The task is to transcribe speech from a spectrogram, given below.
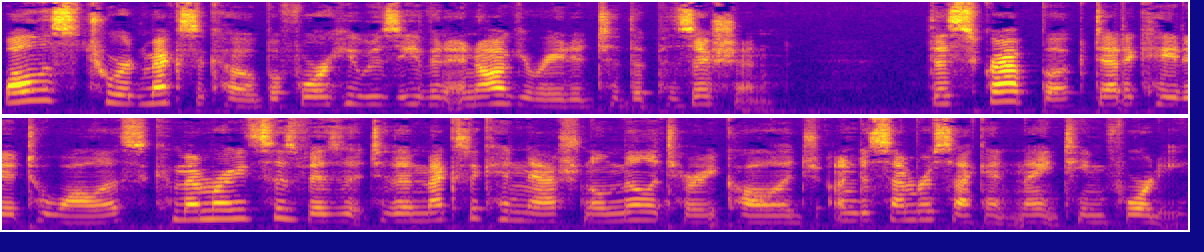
Wallace toured Mexico before he was even inaugurated to the position. This scrapbook, dedicated to Wallace, commemorates his visit to the Mexican National Military College on December 2, 1940.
